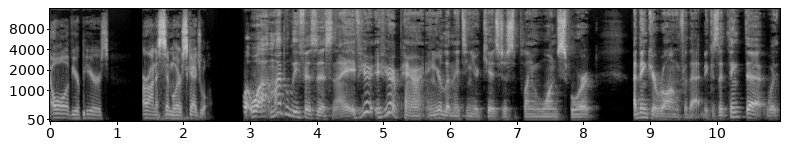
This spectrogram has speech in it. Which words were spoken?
all of your peers are on a similar schedule? Well, well, uh, my belief is this: if you're if you're a parent and you're limiting your kids just to playing one sport, I think you're wrong for that because I think that what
